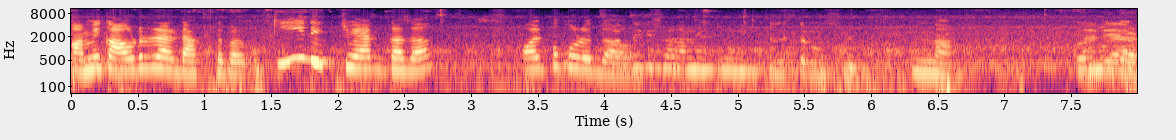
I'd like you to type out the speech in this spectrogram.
আমি কাউডার আর ডাকতে পারব কি দেখছ এক গাদা? অল্প করে দাও। না। আর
